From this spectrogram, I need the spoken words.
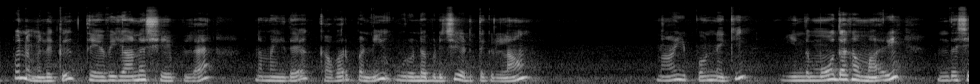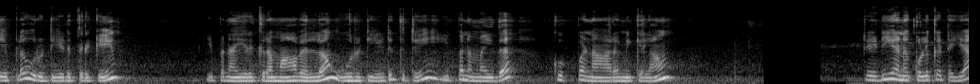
இப்போ நம்மளுக்கு தேவையான ஷேப்பில் நம்ம இதை கவர் பண்ணி உருண்டை பிடிச்சி எடுத்துக்கிடலாம். நான் இப்போ இன்றைக்கி இந்த மோதகம் மாதிரி இந்த ஷேப்பில் உருட்டி எடுத்திருக்கேன். இப்போ நான் இருக்கிற மாவெல்லாம் உருட்டி எடுத்துட்டேன். இப்போ நம்ம இதை குக் பண்ண ஆரம்பிக்கலாம். ரெடியான கொழுக்கட்டையை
